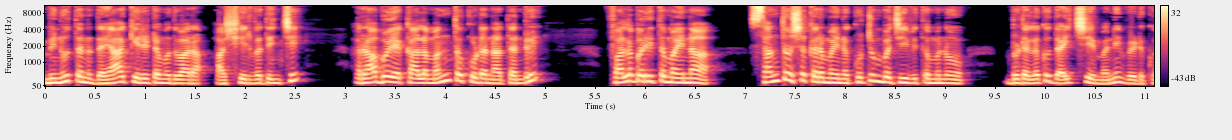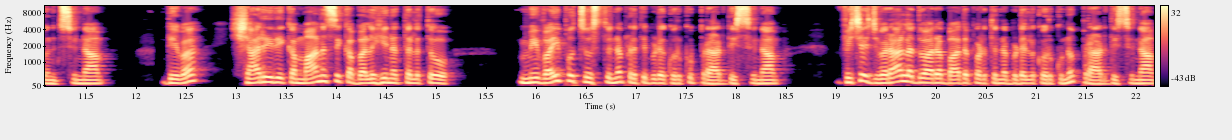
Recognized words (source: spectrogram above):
మీ నూతన దయాకిరీటము ద్వారా ఆశీర్వదించి రాబోయే కాలమంతా కూడా నా తండ్రి ఫలభరితమైన సంతోషకరమైన కుటుంబ జీవితమును బిడలకు దయచేయమని వేడుకొనిచున్నాం. దేవా శారీరక మానసిక బలహీనతలతో మీ వైపు చూస్తున్న ప్రతి బిడ కొరకు ప్రార్థిస్తున్నాం. విష జ్వరాల ద్వారా బాధపడుతున్న బిడల కొరకును ప్రార్థిస్తున్నాం.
